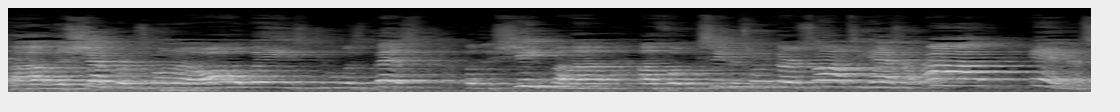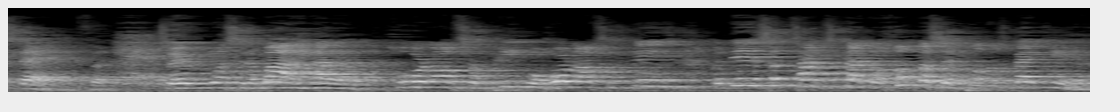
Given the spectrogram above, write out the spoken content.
Uh, the shepherd is going to always do his best for the sheep. Uh, uh, for we see the 23rd Psalm, he has a rod and a staff. So every once in a while, he got to hoard off some people, hoard off some things, but then sometimes he got to hook us and pull us back in.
